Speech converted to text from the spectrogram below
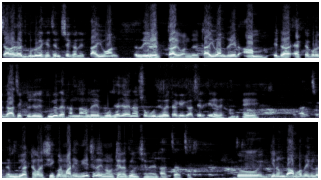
চারা গাছগুলো রেখেছেন সেখানে Taiwan red Taiwan red Taiwan red আম এটা একটা করে গাছ একটু যদি তুলে দেখান না হলে বোঝা যায় না সবুজ হয়ে থাকে গাছের হেল দেখুন আচ্ছা। দু একটা করে শিকড় মাটি দিয়েছে তো এরকম টেনে তুলছে না এটা। আচ্ছা আচ্ছা। তো কীরকম দাম হবে এগুলো?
